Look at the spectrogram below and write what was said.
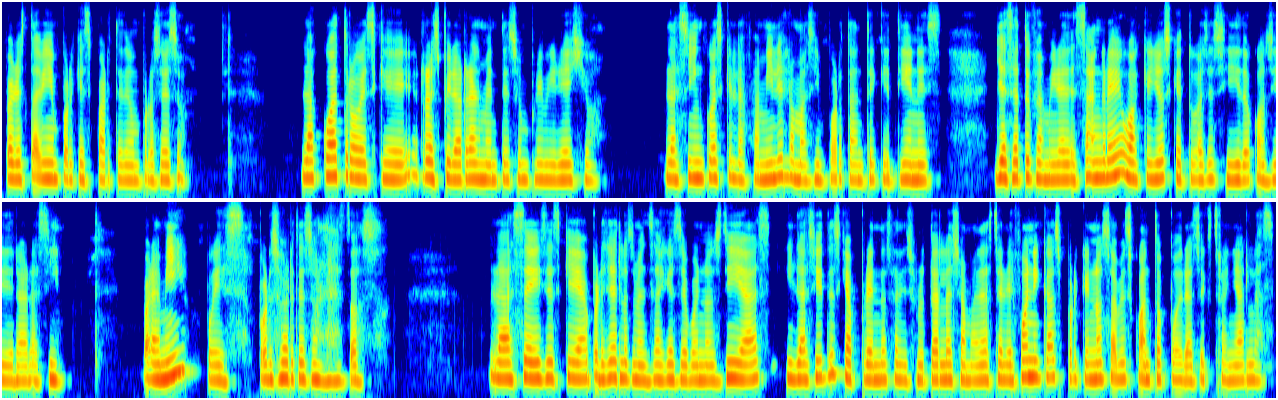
pero está bien porque es parte de un proceso. La cuatro es que respirar realmente es un privilegio. La cinco es que la familia es lo más importante que tienes, ya sea tu familia de sangre o aquellos que tú has decidido considerar así. Para mí, pues por suerte son las dos. La seis es que aprecies los mensajes de buenos días y la siete es que aprendas a disfrutar las llamadas telefónicas porque no sabes cuánto podrás extrañarlas.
